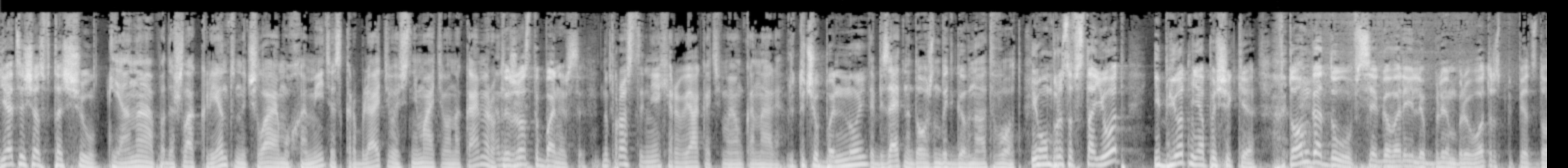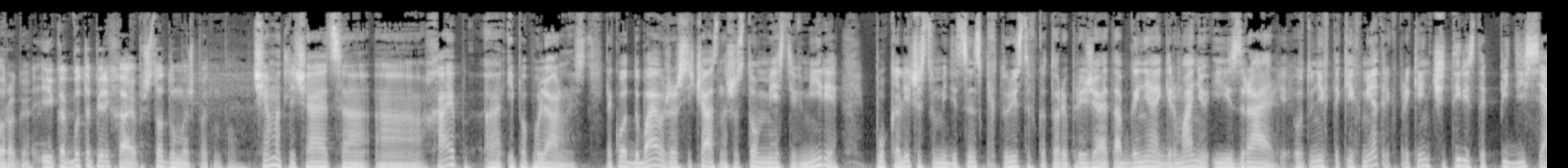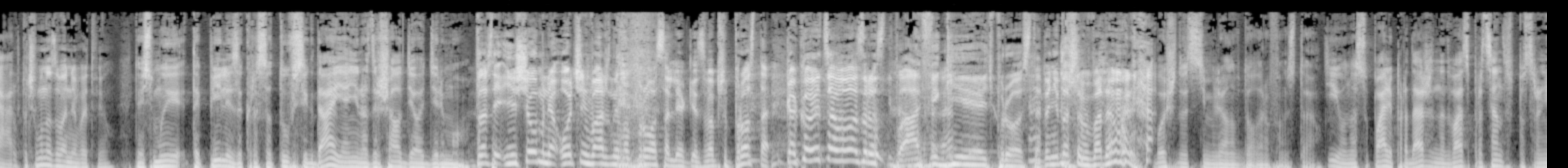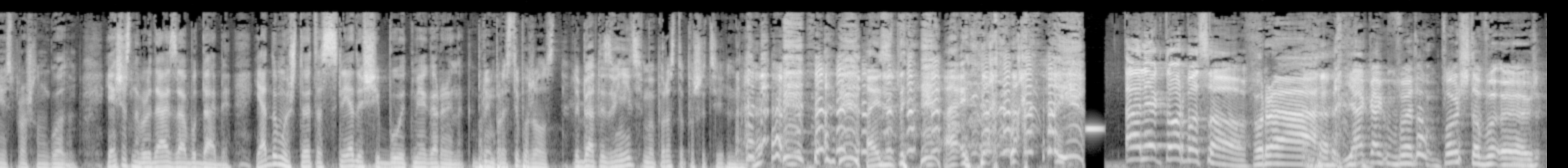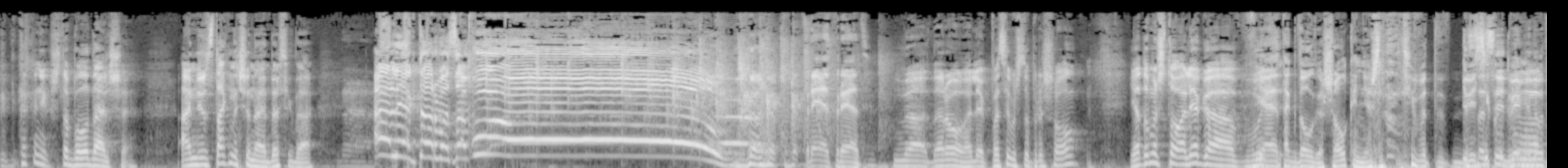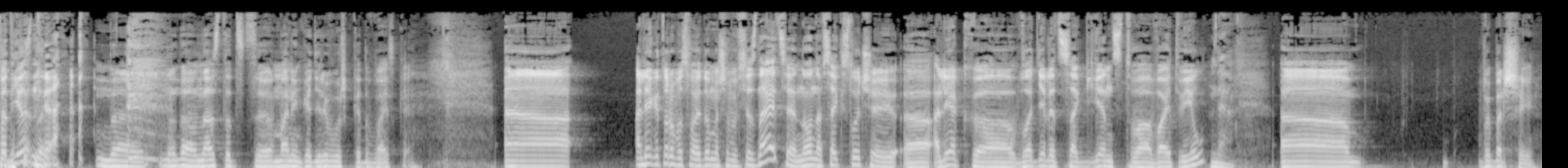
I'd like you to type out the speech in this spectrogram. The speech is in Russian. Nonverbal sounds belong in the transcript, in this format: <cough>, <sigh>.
я тебя сейчас втащу. И она подошла к клиенту, начала ему хамить, оскорблять его, снимать его на камеру. Ты жестко банишься. Ну просто нехер вякать в моем канале. Ты что, больной? Это обязательно должен быть говноотвод. И он просто встает и бьет меня по щеке. В том году все говорили, блин, Blue Waters пипец дорого. И как будто перехайп. Что думаешь по этому поводу? Чем отличается э, хайп э, и популярность? Так вот, Дубай уже сейчас на шестом месте в мире по количеству медицинских туристов, которые приезжают, обгоняя Германию и Израиль. И вот у них таких метрик, прикинь, 450. Почему название Whiteville? То есть мы топили за красоту всегда, и я не разрешал делать дерьмо. Подожди, еще у меня очень важный вопрос, Олег, есть вообще просто. Какой у тебя возраст? Офигеть просто! Это не то, что вы подумали. Больше 20 миллионов долларов он стоил. И у нас упали продажи на 20% по сравнению с прошлым годом. Я сейчас наблюдаю за Абу-Даби. Я думаю, что это следующий будет мега-рынок. Блин, прости, пожалуйста. Ребята, извините, мы просто пошутили. А если ты... Олег Торбасов! Ура! <laughs> Я как в этом... Помнишь, что... бы- э, Как у них... Что было дальше? Они же так начинают, да, всегда? Олег Торбасов! <laughs> Привет, привет. Да, здорово, Олег. Спасибо, что пришел. Я думаю, что Олега... вы- Я так долго шел, конечно. <laughs> Типа две секунды, две минуты. подъезда? Да, ну да, у нас тут э, маленькая деревушка дубайская. Олега Торбасова, я думаю, что вы все знаете, но на всякий случай э, Олег э, владелец агентства Whiteville. Да. А, Вы большие.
